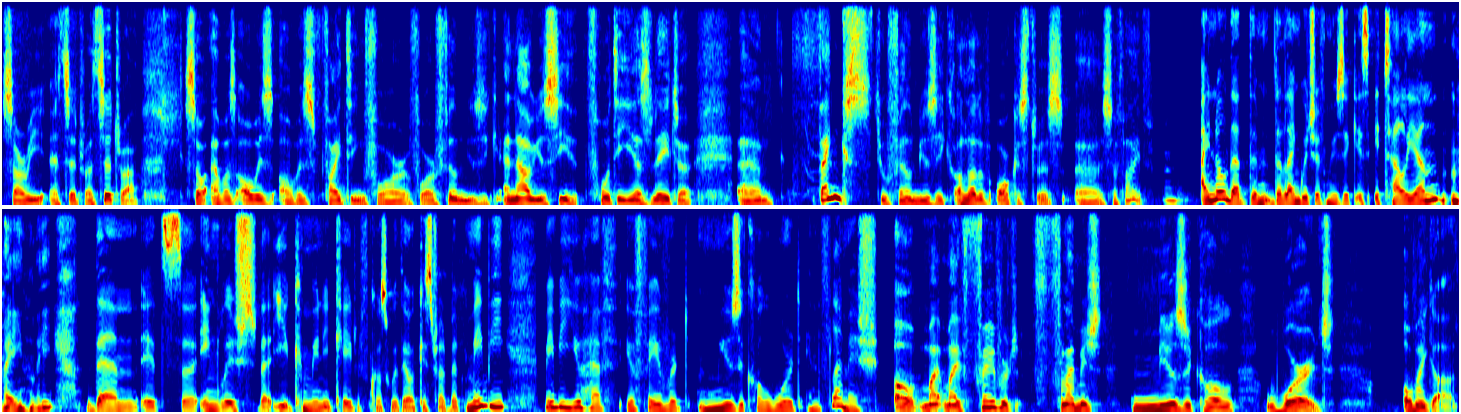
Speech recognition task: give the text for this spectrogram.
sorry, etc., etc. So I was always, always fighting for, for film music. And now you see, 40 years later, um, thanks to film music, a lot of orchestras uh, survive. Mm. I know that the, the language of music is Italian mainly. Then it's uh, English that you communicate, of course, with the orchestra. But maybe, maybe you have your favorite musical word in Flemish. Oh, my, my favorite Flemish musical word. Oh my God!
